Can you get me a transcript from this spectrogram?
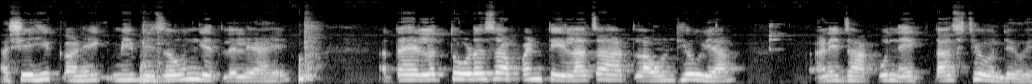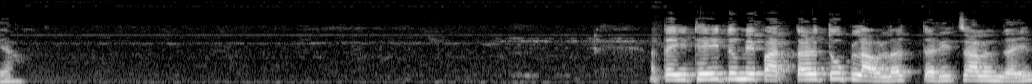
अशी ही कणिक मी भिजवून घेतलेली आहे. आता ह्याला थोडंसं आपण तेलाचा हात लावून ठेवूया आणि झाकून एक तास ठेवून देऊया. आता इथेही तुम्ही पातळ तूप लावलं तरी चालून जाईल.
